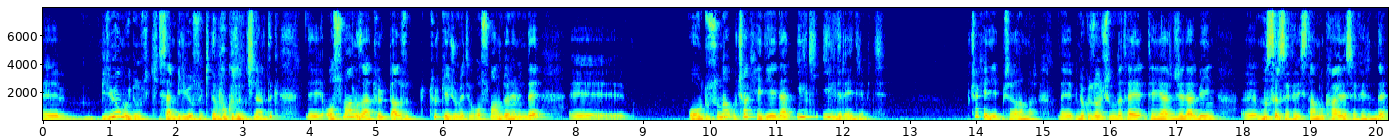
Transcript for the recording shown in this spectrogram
e, biliyor muydunuz ki sen biliyorsun kitabı okuduğun için artık e, Osmanlı zaten Türk daha doğrusu Türkiye Cumhuriyeti ve Osmanlı döneminde e, ordusuna uçak hediye eden ilk ildir Edremit. Uçak hediye etmişler adamlar. E, 1913 yılında Te- Teyyar Celal Bey'in e, Mısır seferi, İstanbul Kahire seferinde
